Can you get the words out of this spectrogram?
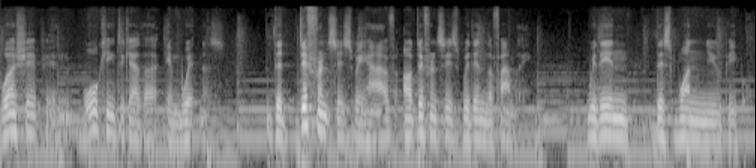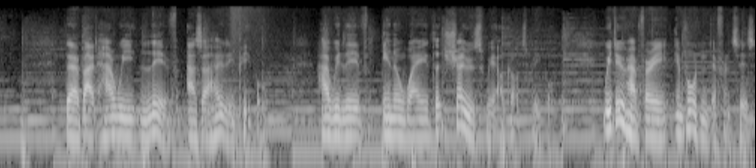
worship, in walking together, in witness the differences we have are differences within the family, within this one new people. They're about how we live as a holy people, how we live in a way that shows we are God's people. We do have very important differences,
